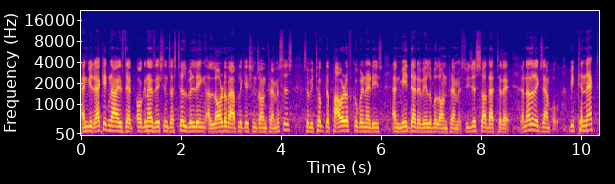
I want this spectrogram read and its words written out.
and we recognize that organizations are still building a lot of applications on premises, so we took the power of Kubernetes and made that available on premise. You just saw that today. Another example, we connect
